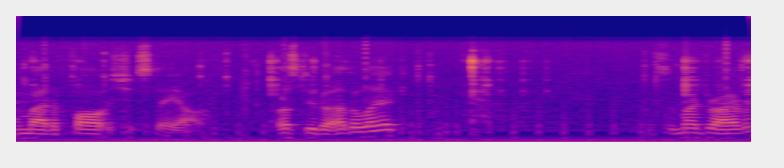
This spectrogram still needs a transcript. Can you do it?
And by it should stay off. Let's do the other leg. This is my driver.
